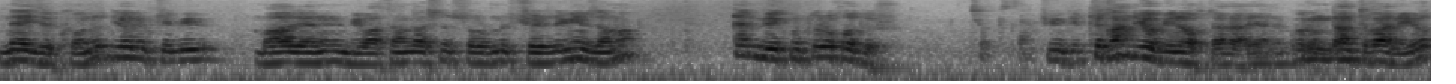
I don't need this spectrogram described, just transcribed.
nedir konu? Diyorum ki bir mahallenin, bir vatandaşın sorununu çözdüğün zaman en büyük mutluluk odur. Çok güzel. Çünkü tıkanıyor bir noktada yani kurumdan tıkanıyor.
